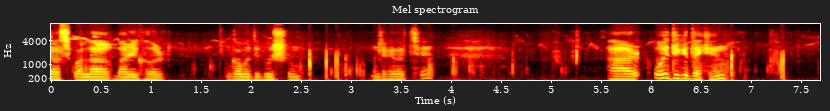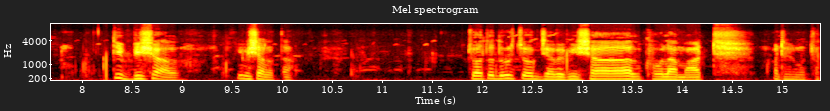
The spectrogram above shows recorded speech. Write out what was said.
গাছপালা, বাড়িঘর, গবাদি পশু, দেখা যাচ্ছে। আর ওই দিকে দেখেন, কি বিশাল, কি বিশালতা। যত দূর চোখ যাবে, বিশাল খোলা মাঠ। মাঠের মতো।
